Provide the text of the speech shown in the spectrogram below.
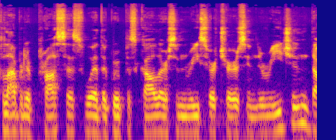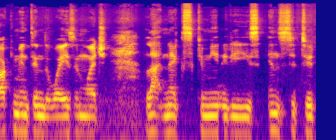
collaborative process with a group of scholars and researchers in the region, documenting the ways in which Latinx communities institute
